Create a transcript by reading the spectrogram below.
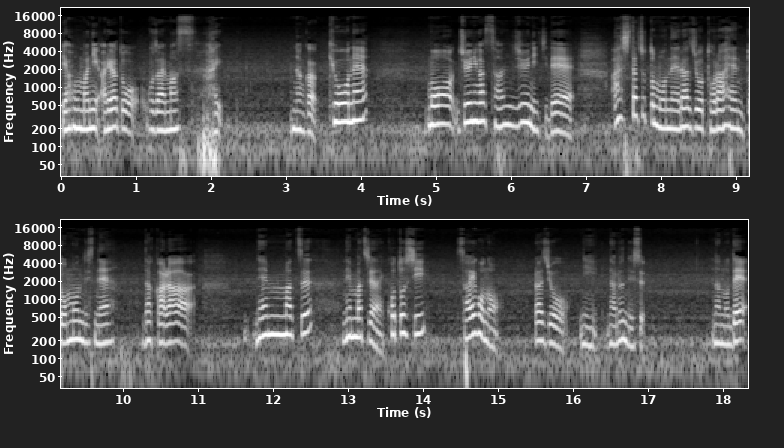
いやほんまにありがとうございます。はい。なんか今日ねもう12月30日で明日ちょっともうねラジオ撮らへんと思うんですね。だから年末年末じゃない今年最後のラジオになるんです。なので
